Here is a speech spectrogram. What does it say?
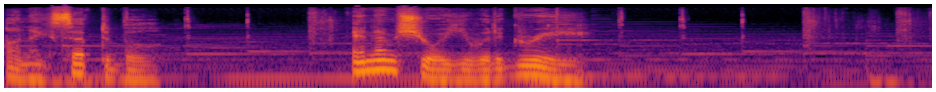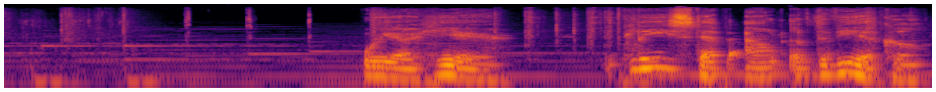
unacceptable, and I'm sure you would agree. We are here. Please step out of the vehicle.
